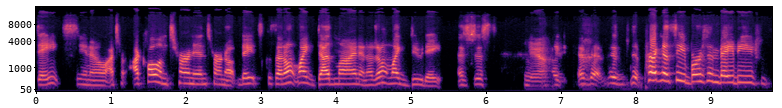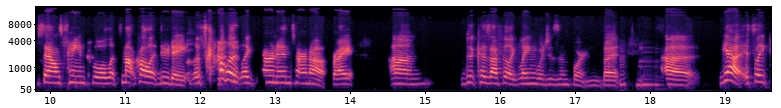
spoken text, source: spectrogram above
dates you know I, t- I call them turn in turn up dates because i don't like deadline and i don't like due date it's just yeah like the, the pregnancy birth and baby sounds painful let's not call it due date let's call it like turn in turn up right um because i feel like language is important but mm-hmm. uh yeah it's like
